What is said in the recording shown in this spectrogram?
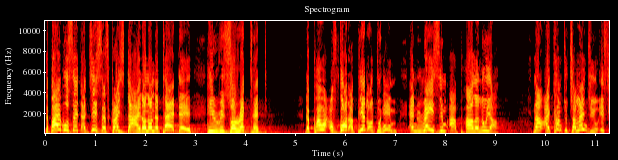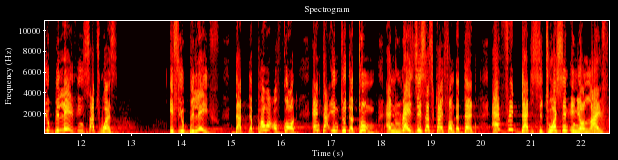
The Bible said that Jesus Christ died, and on the third day, he resurrected. The power of God appeared unto him and raised him up. Hallelujah. Now, I come to challenge you if you believe in such words, if you believe that the power of God enter into the tomb and raise Jesus Christ from the dead, every dead situation in your life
